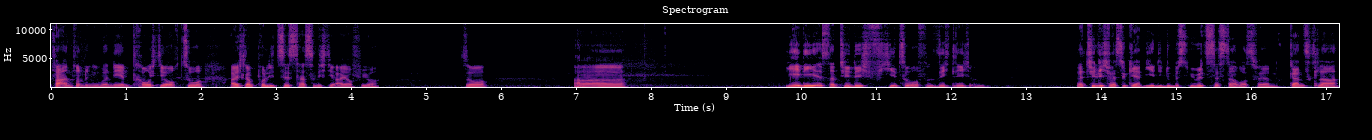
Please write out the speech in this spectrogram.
Verantwortung übernehmen, traue ich dir auch zu. Aber ich glaube, Polizist hast du nicht die Eier für. So. Äh, Jedi ist natürlich viel zu offensichtlich und natürlich wärst du gern Jedi. Du bist übelst der Star Wars-Fan, ganz klar.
